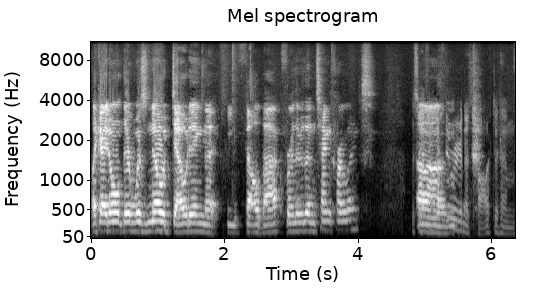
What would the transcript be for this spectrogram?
Like, I don't, there was no doubting that he fell back further than 10 car lengths. So I think if they Um, were gonna talk to him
